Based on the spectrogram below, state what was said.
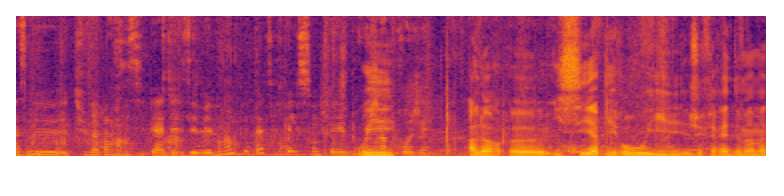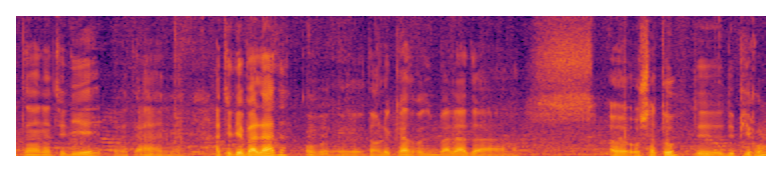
est-ce que tu vas participer à des événements peut-être? Quels sont tes prochains Oui. projets? Alors euh, ici à Pirou, il- je ferai demain matin un atelier, euh, un atelier balade, on euh, dans le cadre d'une balade à- euh, au château de, de Pirou.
